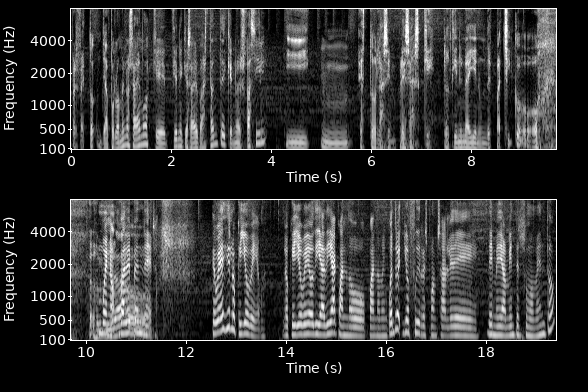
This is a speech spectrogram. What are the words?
perfecto. Ya por lo menos sabemos que tiene que saber bastante, que no es fácil. Y mm, esto, las empresas, ¿qué? ¿Lo tienen ahí en un despachico? Bueno, va a depender. Te voy a decir lo que yo veo. Lo que yo veo día a día cuando, cuando me encuentro. Yo fui responsable de, de medio ambiente en su momento,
